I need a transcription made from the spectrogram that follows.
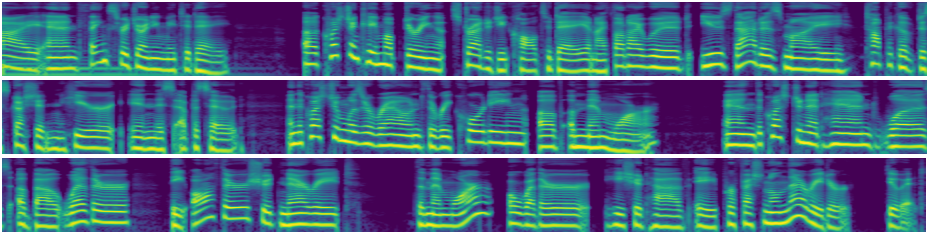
Hi, and thanks for joining me today. A question came up during a strategy call today, and I thought I would use that as my topic of discussion here in this episode. And the question was around the recording of a memoir. And the question at hand was about whether the author should narrate the memoir or whether he should have a professional narrator do it.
